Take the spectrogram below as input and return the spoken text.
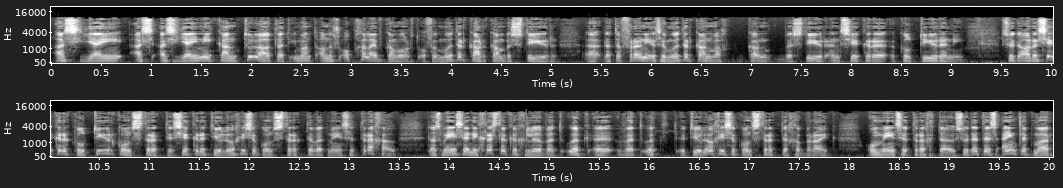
as jy as as jy nie kan toelaat dat iemand anders opgelei kan word of 'n motorkar kan bestuur uh, dat 'n vrou nie eens 'n motor kan mag kan bestuur in sekere kulture nie. So daar is sekere kultuurkonstrukte, sekere teologiese konstrukte wat mense terughou. Daar's mense in die Christelike geloof wat ook uh, wat ook teologiese konstrukte gebruik om mense terug te hou. So dit is eintlik maar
